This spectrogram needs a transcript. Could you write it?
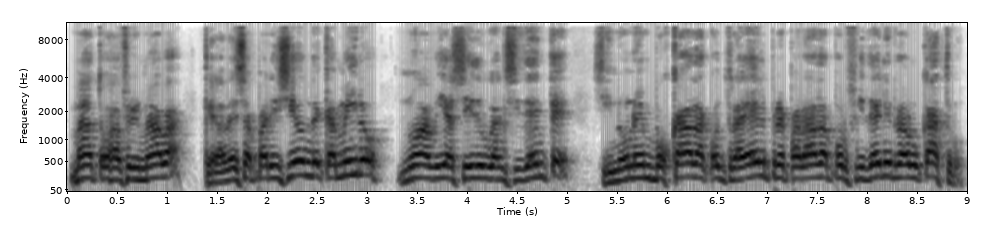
Matos afirmaba que la desaparición de Camilo no había sido un accidente, sino una emboscada contra él preparada por Fidel y Raúl Castro,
